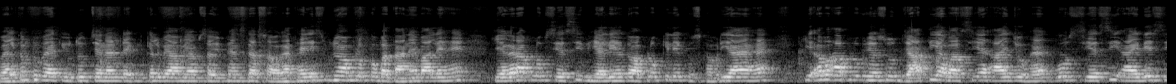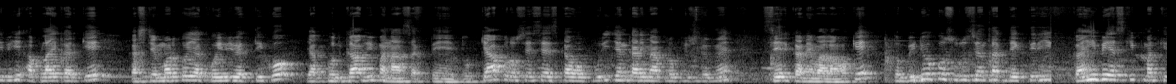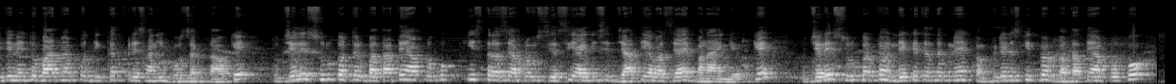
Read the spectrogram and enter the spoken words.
Welcome to back YouTube channel technical Vyayam में आप सभी फैंस का स्वागत है। इस वीडियो आप लोग को बताने वाले हैं कि अगर आप लोग सी एस है तो आप लोग के लिए खुशखबरी आया है कि अब आप लोग जो है सो जाति आवासीय आय जो है वो सी एस सी भी अप्लाई करके कस्टमर को या कोई भी व्यक्ति को या खुद का भी बना सकते हैं। तो क्या प्रोसेस है इसका वो पूरी जानकारी मैं आप लोग इस वीडियो में शेयर करने वाला हूँ ओके तो वीडियो को शुरू से अंत तक देखते रहिए। कहीं भी स्किप मत कीजिए, नहीं तो बाद में आपको दिक्कत, परेशानी हो सकता है ओके तो चलिए शुरू करते हुए बताते हैं आप लोग को किस तरह से आप लोग सी एस से जाति आवासीय बनाएँगे ओके तो चलिए शुरू करते हैं लेके चलते अपने कंप्यूटर स्क्रीन पर बताते हैं आप लोग को।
